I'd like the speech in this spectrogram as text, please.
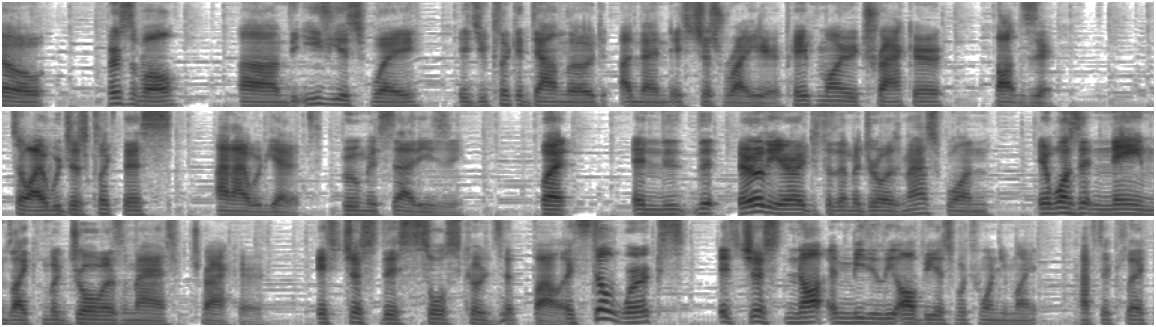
So, first of all, um, the easiest way is you click a download, and then it's just right here, Paper Mario Tracker.zip. So I would just click this, and I would get it. Boom, it's that easy. But in the, the earlier, for the Majora's Mask one, it wasn't named like Majora's Mask Tracker. It's just this source code zip file. It still works. It's just not immediately obvious which one you might have to click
